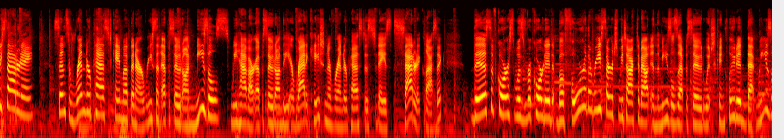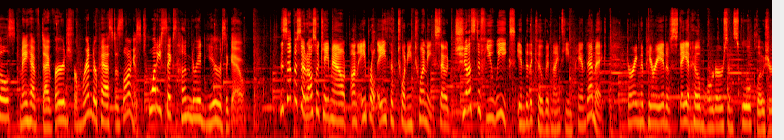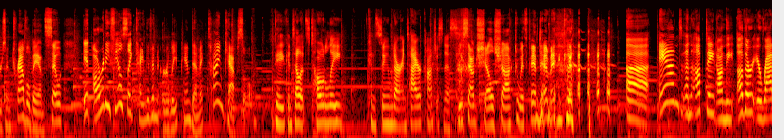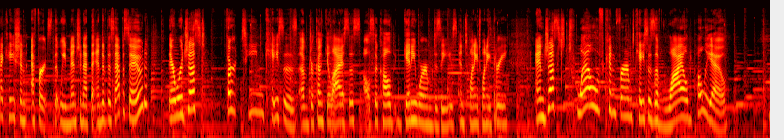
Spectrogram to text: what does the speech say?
Happy Saturday! Since Rinderpest came up in our recent episode on measles, we have our episode on the eradication of Rinderpest as today's Saturday classic. This, of course, was recorded before the research we talked about in the measles episode, which concluded that measles may have diverged from Rinderpest as long as 2,600 years ago. This episode also came out on April 8th of 2020, so just a few weeks into the COVID-19 pandemic, during the period of stay-at-home orders and school closures and travel bans. So it already feels like kind of an early pandemic time capsule. Yeah, you can tell it's totally consumed our entire consciousness. We sound shell-shocked with pandemic. Uh, and an update on the other eradication efforts that we mentioned at the end of this episode. There were just 13 cases of dracunculiasis, also called guinea worm disease, in 2023, and just 12 confirmed cases of wild polio.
